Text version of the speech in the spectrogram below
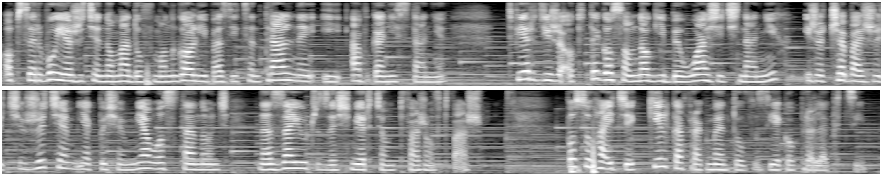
Obserwuje życie nomadów w Mongolii, w Azji Centralnej i Afganistanie – Twierdzi, że od tego są nogi, by łazić na nich i że trzeba żyć życiem, jakby się miało stanąć na zajutrz ze śmiercią twarzą w twarz. Posłuchajcie kilka fragmentów z jego prelekcji.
